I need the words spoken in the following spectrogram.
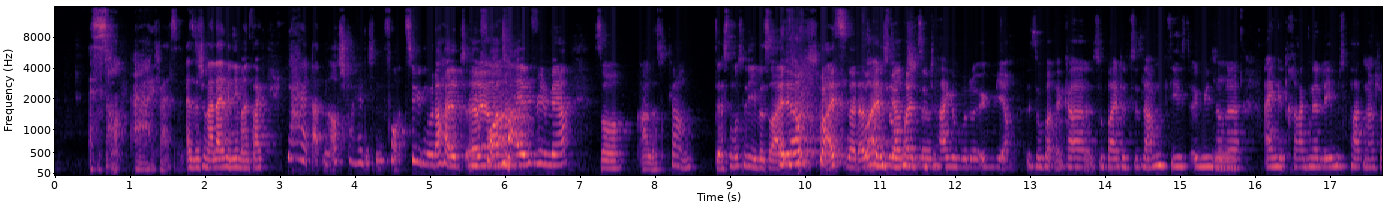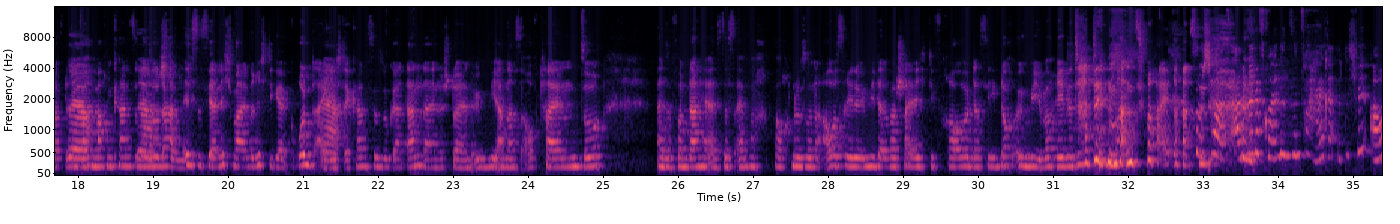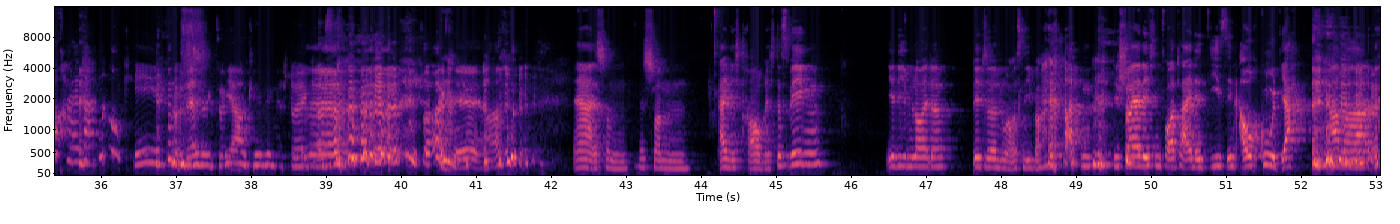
es ist doch, ah, ich weiß nicht. Also schon allein, wenn jemand sagt, wir heiraten aus steuerlichen Vorzügen oder halt äh, ja. Vorteilen vielmehr. So, alles klar das muss Liebe sein. Ja. Ich weiß nicht. Also Vor allem so heutzutage, schlimm. wo du irgendwie auch, so, gar, sobald du zusammenziehst, irgendwie so mhm. eine eingetragene Lebenspartnerschaft ja. einfach machen kannst oder ja, so, da ist es ja nicht mal ein richtiger Grund eigentlich. Da kannst du sogar dann deine Steuern irgendwie anders aufteilen und so. Also von daher ist das einfach auch nur so eine Ausrede, irgendwie da wahrscheinlich die Frau, dass sie ihn doch irgendwie überredet hat, den Mann zu heiraten. So, Schatz, alle meine Freundinnen sind verheiratet, ich will auch heiraten, okay. Und er sagt so, ja, okay, wegen der Steuerklasse. Äh, so, okay, ja. Ja, ist schon, ist schon eigentlich traurig. Deswegen, ihr lieben Leute, bitte nur aus Liebe heiraten. Die steuerlichen Vorteile, die sind auch gut, ja. Aber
